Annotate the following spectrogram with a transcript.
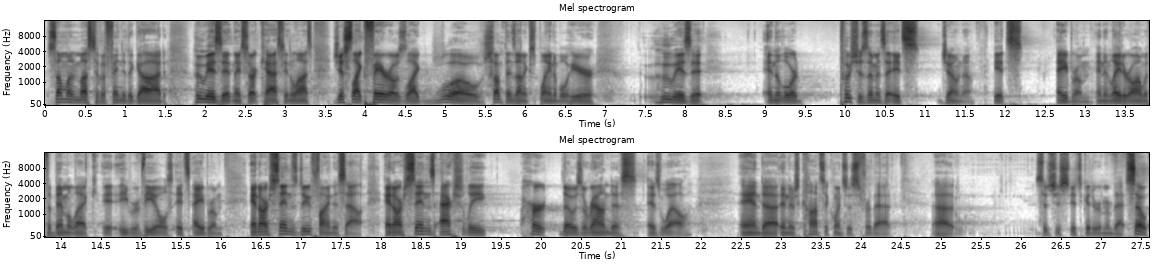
Someone must have offended a God. Who is it? And they start casting lots. Just like Pharaoh's like, whoa, something's unexplainable here. Who is it? And the Lord pushes them and says, It's Jonah. It's Abram. And then later on with Abimelech, it, he reveals it's Abram. And our sins do find us out. And our sins actually hurt those around us as well. And, uh, and there's consequences for that. Uh, so it's just it's good to remember that. So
